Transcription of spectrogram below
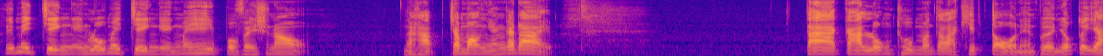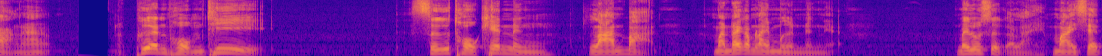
เฮ้ยไม่จริงเองรู้ไม่จริงเองไม่ให้โปรเฟชชั่ นะครับจะมองอย่างนั้นก็ได้ แต่การลงทุนบนตลาดคริปโตเนี่ยเพื่อนยกตัวอย่างนะฮะเพื่อนผมที่ซื้อโทเค็นหนึ่งล้านบาท มันได้กำไรหมื่นหนึ่งเนี่ยไม่รู้สึกอะไร mindset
